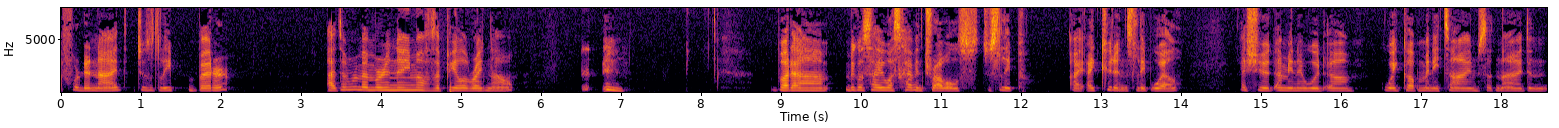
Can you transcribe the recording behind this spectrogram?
for the night to sleep better. I don't remember the name of the pill right now. but um, because I was having troubles to sleep, I, I couldn't sleep well. I should, I mean, I would um, wake up many times at night and,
